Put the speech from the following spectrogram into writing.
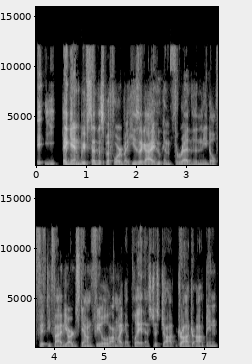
It, again, we've said this before, but he's a guy who can thread the needle 55 yards downfield on like a play that's just draw, draw dropping.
